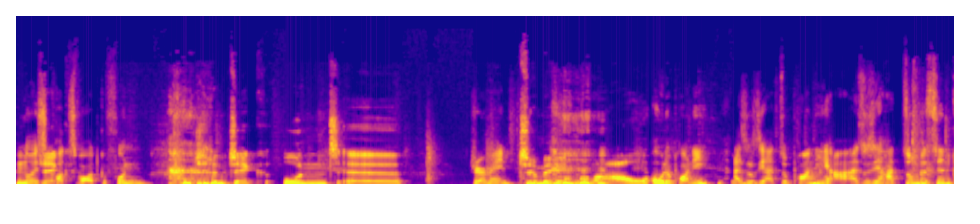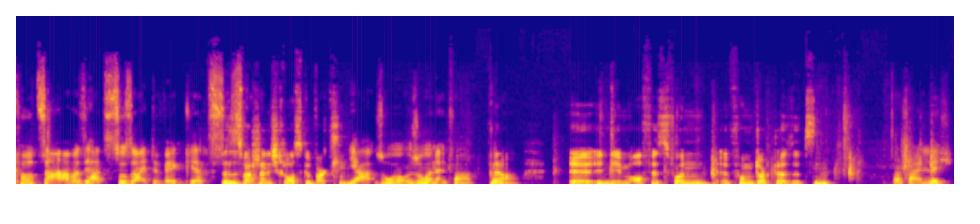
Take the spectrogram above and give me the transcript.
neues Jack. Kotzwort gefunden. Jack und äh, Germaine. Jermaine, wow. Ohne Pony. Also sie hat so Pony, also sie hat so ein bisschen kürzer, aber sie hat es zur Seite weg jetzt. Das ist wahrscheinlich rausgewachsen. Ja, so, so in etwa. Genau. Ja. Äh, in dem Office von, äh, vom Doktor sitzen Wahrscheinlich.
